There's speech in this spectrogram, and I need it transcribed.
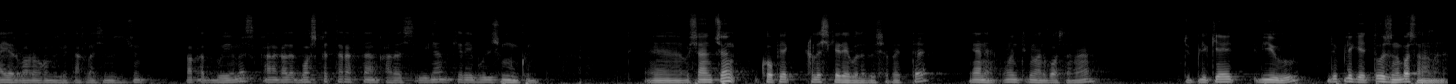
ayer varog'imizga taxlashimiz uchun faqat bu emas qanaqadir boshqa tarafdan qarashlik ham kerak bo'lishi mumkin. E, o'shaning uchun kopiya qilish kerak bo'ladi o'sha paytda. Yana o'n tugmani bosaman. Duplicate view. Duplicateni o'zini bosaman mana.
